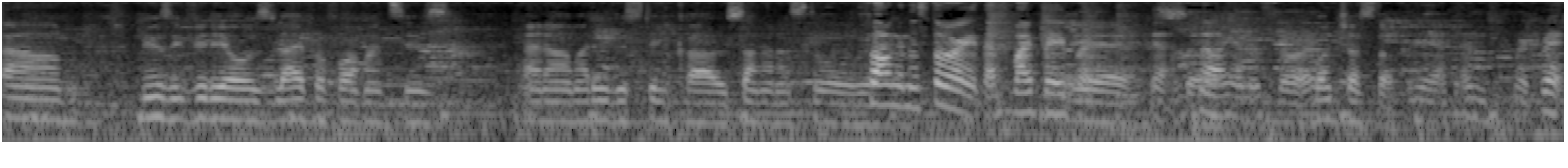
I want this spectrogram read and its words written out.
um, music videos, live performances, and um, I do this thing called Song and a Story. Song in the Story. That's my favorite. Yeah, so- Song in the Story. bunch of stuff. Yeah, and we're, great,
